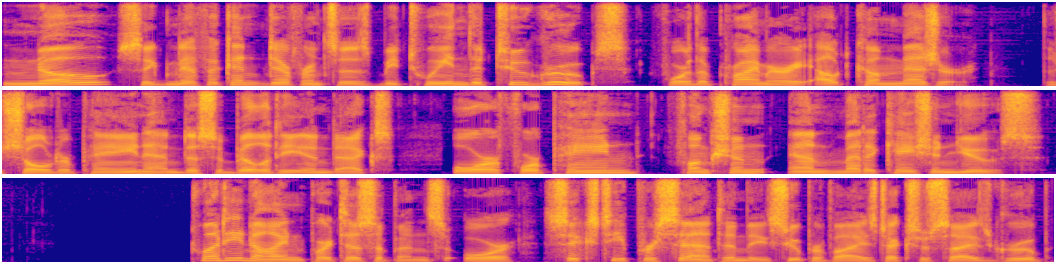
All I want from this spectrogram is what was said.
no significant differences between the two groups for the primary outcome measure, the Shoulder Pain and Disability Index, or for pain, function, and medication use. 29 participants, or 60% in the supervised exercise group,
